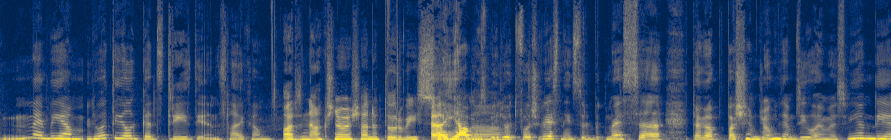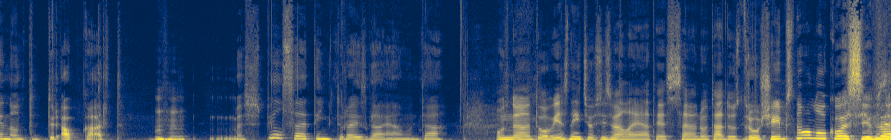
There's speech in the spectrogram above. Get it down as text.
Nebijām ļoti ilgi, kādas trīs dienas, laikam. Ar nakšņošanu tur visu. Uh, jā, mums bija ļoti forša viesnīca tur, bet mēs uh, tā kā pa pašiem džungļiem dzīvojam vienu dienu, un tad tur apkārt. Mhm. Mēs uz pilsētiņu tur aizgājām un tā. Un uh, to viesnīcu jūs izvēlējāties uh, no tādos drošības nolūkos. Nē,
